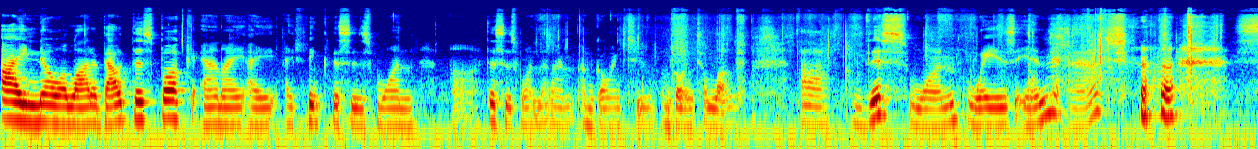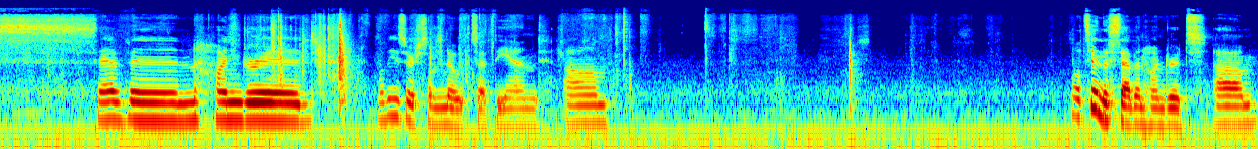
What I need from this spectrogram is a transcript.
I know a lot about this book, and I, I, I think this is one uh, this is one that I'm, I'm going to I'm going to love. Uh, this one weighs in at 700. Well, these are some notes at the end. Um, well, it's in the 700s. Um,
